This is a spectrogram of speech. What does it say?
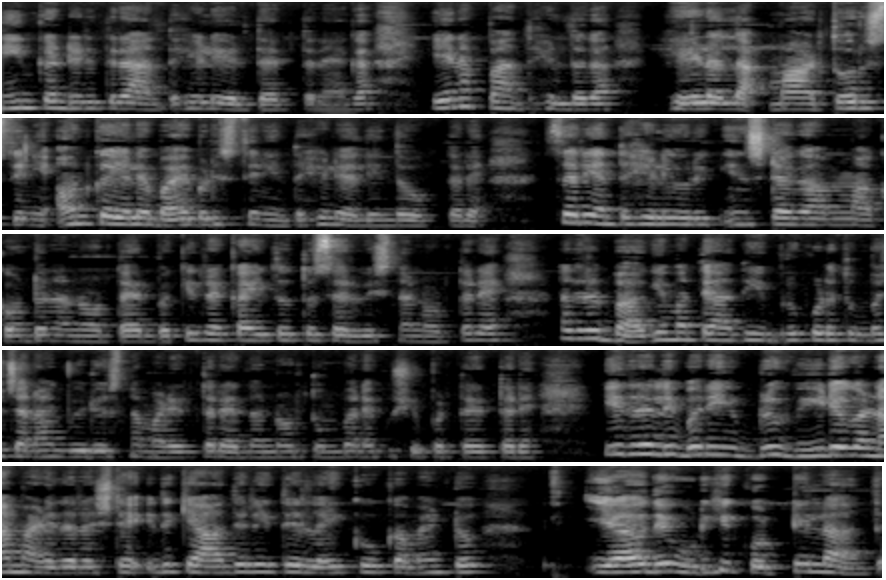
ನೀನು ಕಂಡುಹಿಡಿತೀರಾ ಅಂತ ಹೇಳಿ ಹೇಳ್ತಾ ಇರ್ತಾನೆ. ಆಗ, ಏನಪ್ಪ ಅಂತ ಹೇಳಿದಾಗ, ಹೇಳಲ್ಲ, ಮಾಡಿ, ತೋರಿಸ್ತೀನಿ. ಅವ್ನ ಕೈಯಲ್ಲೇ ಬಾಯಿ ಬಿಡಿಸ್ತೀನಿ ಅಂತ ಹೇಳಿ ಅಲ್ಲಿಂದ ಹೋಗ್ತಾರೆ. ಸರಿ ಅಂತ ಹೇಳಿ ಇವ್ರಿಗೆ ಇನ್ಸ್ಟಾಗ್ರಾಮ್ ಅಕೌಂಟನ್ನು ನೋಡ್ತಾ ಇರ್ಬೇಕಿದ್ರೆ, ಕೈ ತುತ್ತು ಸರ್ವಿಸ್ನ ನೋಡ್ತಾರೆ. ಅದರಲ್ಲಿ ಭಾಗ್ಯ ಮತ್ತು ಆದಿ ಇಬ್ಬರು ಕೂಡ ತುಂಬ ಚೆನ್ನಾಗಿ ವೀಡಿಯೋಸ್ನ ಮಾಡಿರ್ತಾರೆ. ಅದನ್ನು ನೋಡಿ ತುಂಬಾ ಖುಷಿ ಪಡ್ತಾ ಇರ್ತಾರೆ. ಇದರಲ್ಲಿ ಬರೀ ಇಬ್ಬರು ವೀಡಿಯೋಗಳನ್ನ ಮಾಡಿದ್ದಾರೆ ಅಷ್ಟೇ ಇದಕ್ಕೆ ಯಾವುದೇ ರೀತಿ ಲೈಕು ಕಮೆಂಟು ಯಾವುದೇ ಹುಡುಗಿ ಕೊಟ್ಟಿಲ್ಲ ಅಂತ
